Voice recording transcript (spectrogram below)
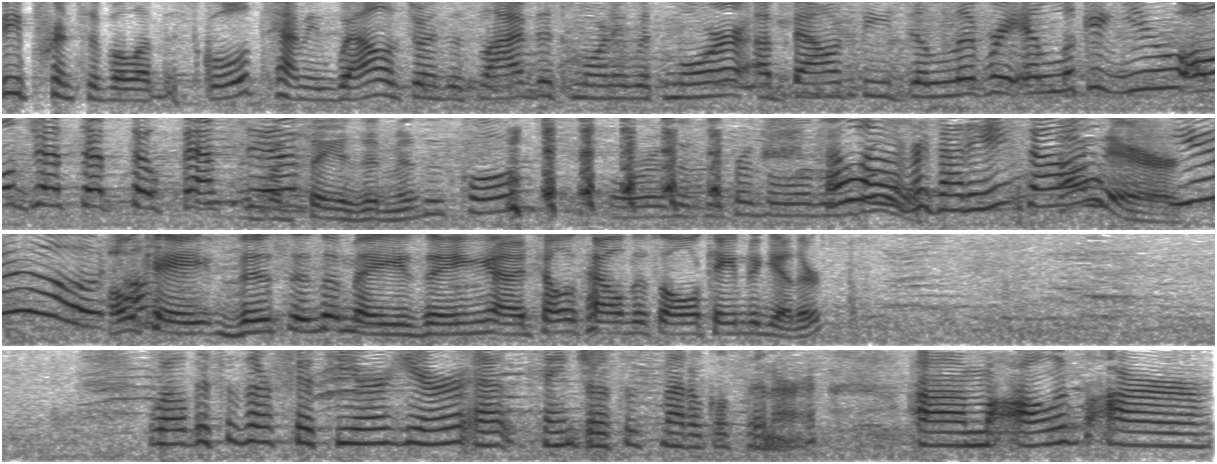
The principal of the school, Tammy Wells, joins us live this morning with more about the delivery. And look at you, all dressed up so festive. Let's say, is it Mrs. Claus or is it the principal of the Hello, school? everybody. So Hi there. cute. Okay, this is amazing. Uh, tell us how this all came together. Well, this is our fifth year here at St. Joseph's Medical Center. Um, all of our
